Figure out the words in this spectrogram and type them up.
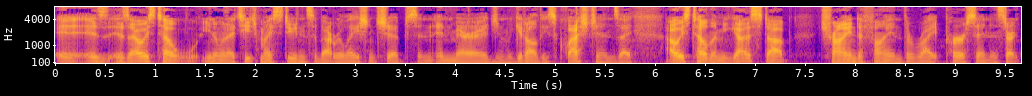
Is is I always tell you know when I teach my students about relationships and, and marriage and we get all these questions, I, I always tell them you got to stop trying to find the right person and start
